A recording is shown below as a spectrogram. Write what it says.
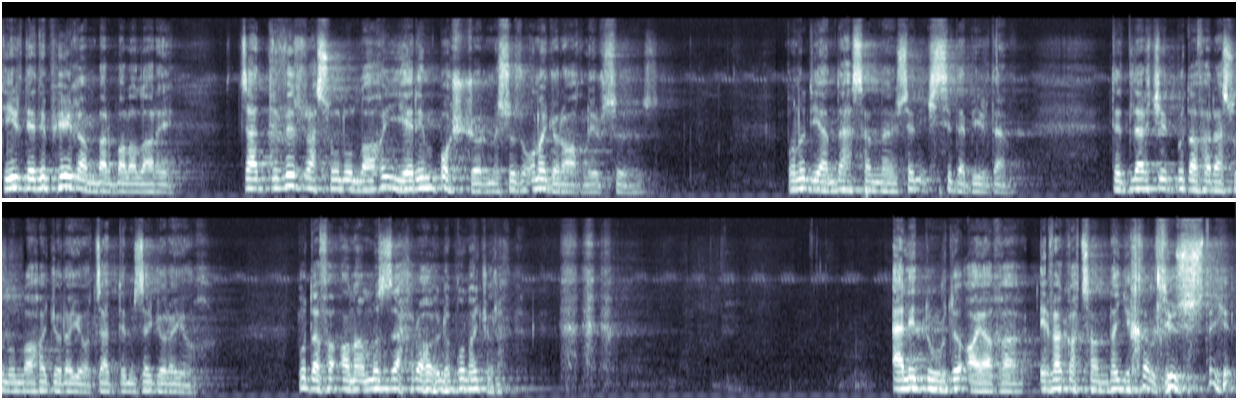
Deyir, dedi, Peyğəmbər balaları, Cəddivir Rəsulullahı yerin boş görmüsünüz, ona görə ağlayırsınız. Bunu deyəndə Həsənlə Hüseyin ikisi də birdən. Dedilər ki, bu dəfə Rəsulullaha görə yox, cəddimizə görə yox. Bu dəfə anamız Zəhra ölüb ona görə. Əli durdu ayağa, evə qaçanda yıxıldı üz üstə yer.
